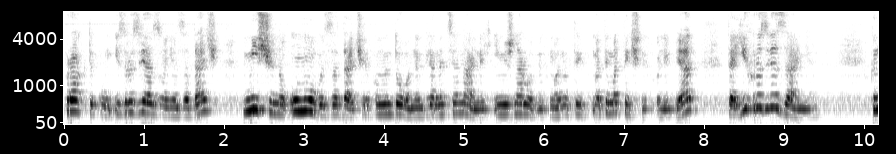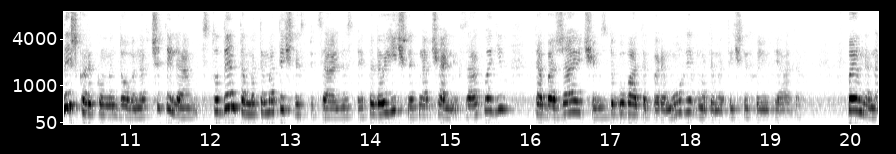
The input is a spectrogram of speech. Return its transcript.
практикум із розв'язування задач вміщено умови задач, рекомендованих для національних і міжнародних математичних олімпіад та їх розв'язання. Книжка рекомендована вчителям, студентам математичних спеціальностей, педагогічних навчальних закладів та бажаючим здобувати перемоги в математичних олімпіадах. Впевнена,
